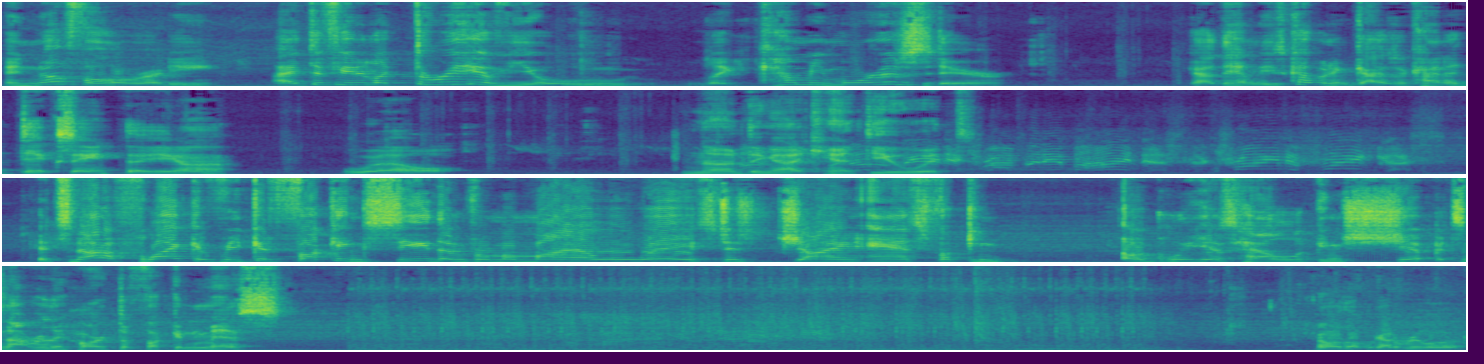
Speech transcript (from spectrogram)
enough already. I defeated like three of you. Like, how many more is there? Goddamn, these Covenant guys are kind of dicks, ain't they, huh? Well, nothing I can't deal with. Dropping in behind us. They're trying to flank us. It's not a flank if we could fucking see them from a mile away. It's just giant ass fucking ugly as hell looking ship. It's not really hard to fucking miss. Hold up, gotta reload.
